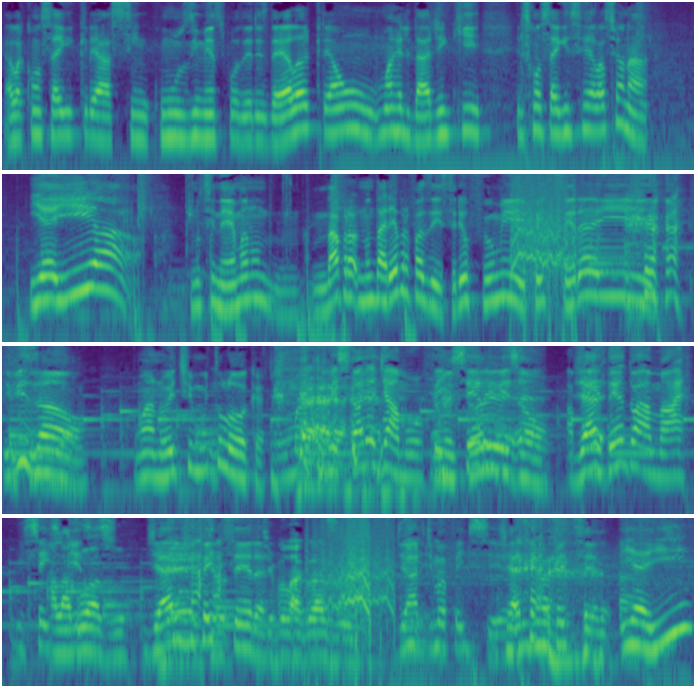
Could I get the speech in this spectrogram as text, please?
ela consegue criar, assim, com os imensos poderes dela, criar um- uma realidade em que eles conseguem se relacionar. E aí, a- no cinema, não, não, dá pra, não daria pra fazer isso. Seria o filme Feiticeira e, e Visão. Uma noite muito louca. Uma, uma história de amor, feiticeira história- e visão. é. Já- Aprendendo a amar em seis A Lagoa meses. Azul. Diário É, de Feiticeira. Tipo Lagoa Azul. Diário de uma feiticeira. Diário de uma feiticeira. E aí,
